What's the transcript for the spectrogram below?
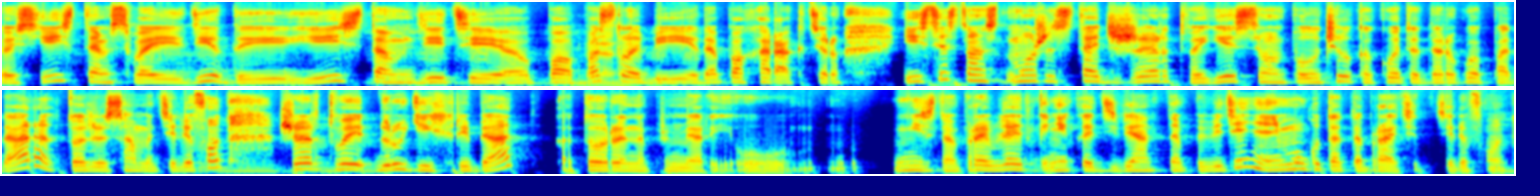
То есть есть там свои деды, есть там дети по послабее, да, по характеру. Естественно, он может стать жертвой, если он получил какой-то дорогой подарок, тот же самый телефон, жертвой других ребят, которые, например, не знаю, проявляют некое девиантное поведение, они могут отобрать этот телефон.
